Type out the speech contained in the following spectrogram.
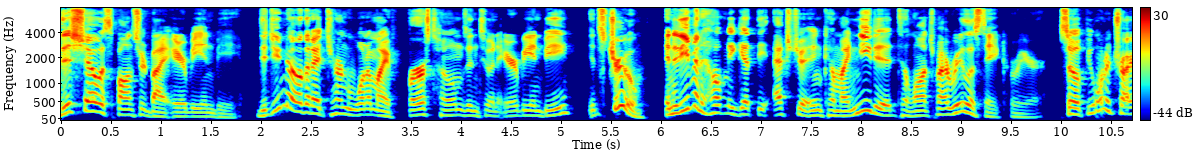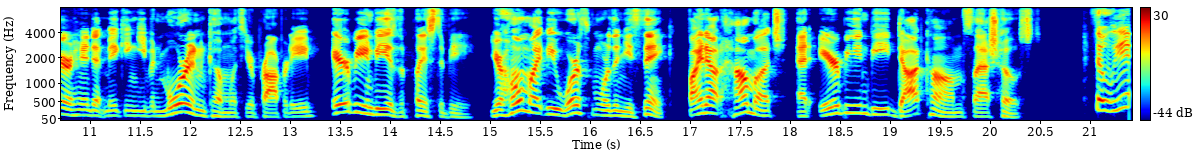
This show is sponsored by Airbnb. Did you know that I turned one of my first homes into an Airbnb? It's true. And it even helped me get the extra income I needed to launch my real estate career. So if you want to try your hand at making even more income with your property, Airbnb is the place to be. Your home might be worth more than you think. Find out how much at airbnb.com/slash host. So we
